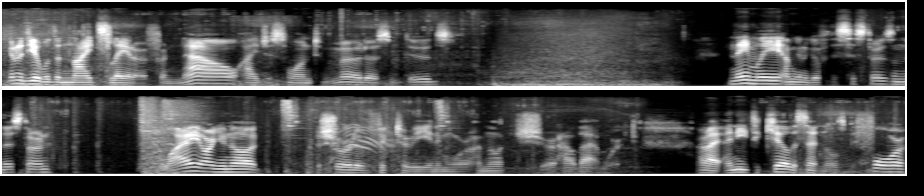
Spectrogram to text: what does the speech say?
I'm gonna deal with the knights later. For now, I just want to murder some dudes. Namely, I'm gonna go for the sisters in this turn. Why are you not assured of victory anymore. I'm not sure how that worked. Alright, I need to kill the sentinels before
